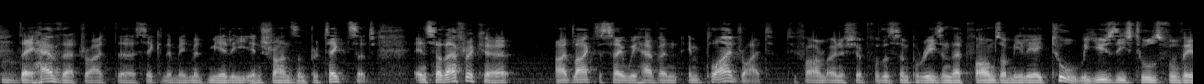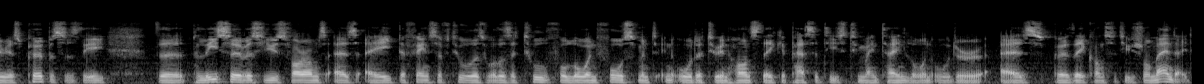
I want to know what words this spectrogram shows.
Mm. They have that right. The Second Amendment merely enshrines and protects it. In South Africa, I'd like to say we have an implied right to firearm ownership for the simple reason that firearms are merely a tool. We use these tools for various purposes. The, the police service use firearms as a defensive tool as well as a tool for law enforcement in order to enhance their capacities to maintain law and order as per their constitutional mandate.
